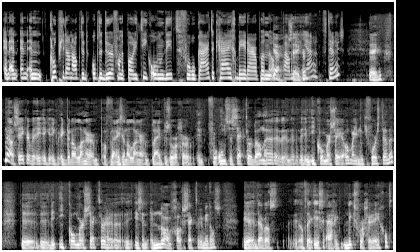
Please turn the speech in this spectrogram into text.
En, en, en, en klop je dan ook de, op de deur van de politiek om dit voor elkaar te krijgen? Ben je daar op een, op ja, bepaalde zeker. manier? Ja, vertel eens. Zeker. Nou, zeker. Ik, ik, ik ben al langer, of wij zijn al langer een pleitbezorger in, voor onze sector dan, hè, in e-commerce CEO. Maar je moet je voorstellen, de, de, de e-commerce sector is een enorm grote sector inmiddels. Uh, daar, was, of daar is eigenlijk niks voor geregeld.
